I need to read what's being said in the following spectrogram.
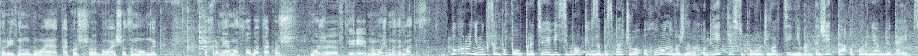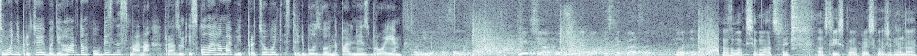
По-різному буває. Також буває, що замовник охороняємо особа, також може в тирі ми можемо займатися. В охороні Максим Попов працює 8 років, забезпечував охорону важливих об'єктів, супроводжував цінні вантажі та охороняв людей. Сьогодні працює бодігардом у бізнесмена. Разом із колегами відпрацьовують стрільбу з вогнепальної зброї. Линии прицельно. Плечи опущены, локти після подняты. Глок 17 австрийского происхождения, да,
